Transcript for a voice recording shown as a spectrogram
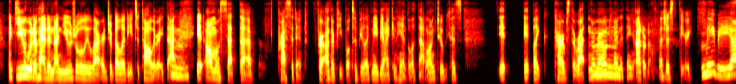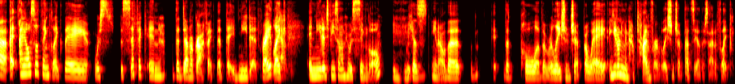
like you would have had an unusually large ability to tolerate that. Mm. It almost set the precedent for other people to be like, maybe I can handle it that long too, because it it like carves the rut in the road Mm. kind of thing. I don't know. That's just a theory. Maybe, yeah. I, I also think like they were specific in the demographic that they needed, right? Like Yeah. it needed to be someone who was single Mhm. because, you know, the the pull of a relationship away. You don't even have time for a relationship. That's the other side of like,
